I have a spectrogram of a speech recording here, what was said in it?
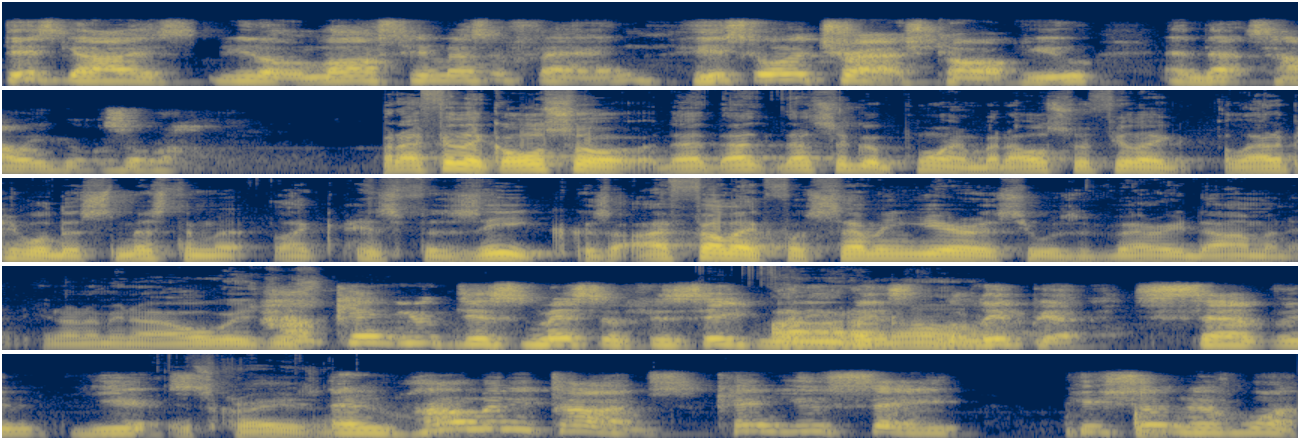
this guy's, you know, lost him as a fan. He's going to trash talk you, and that's how he goes around. But I feel like also that, that that's a good point. But I also feel like a lot of people dismissed him like his physique because I felt like for seven years he was very dominant. You know what I mean? I always just, How can you dismiss a physique when I- he I know. Olympia seven years? it's crazy. And how many times can you say he shouldn't have won?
